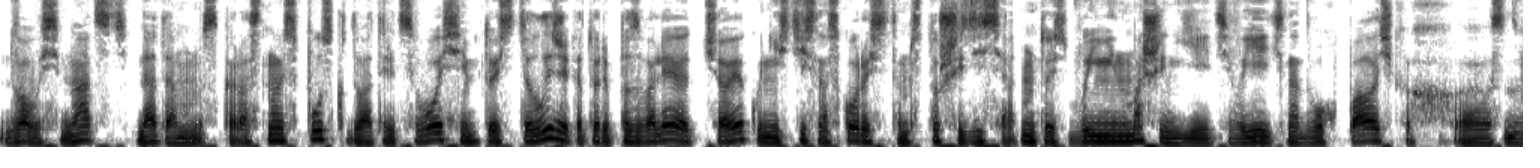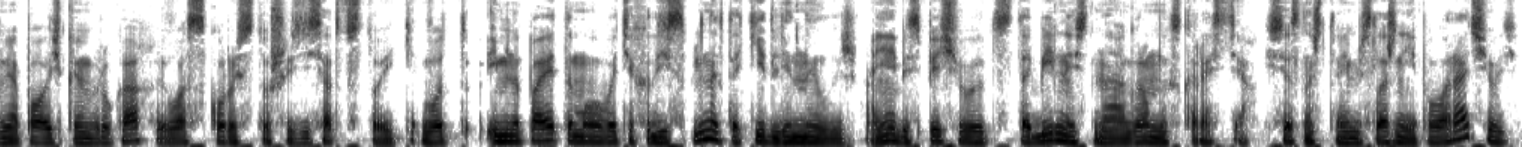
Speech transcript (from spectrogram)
2.18, да, там скоростной спуск 2.38. То есть это лыжи, которые позволяют человеку нестись на скорости там 160. Ну, то есть вы не на машине едете, вы едете на двух палочках э, с двумя палочками в руках, и у вас скорость 160 в стойке. Вот именно поэтому в этих дисциплинах такие длинные лыжи. Они обеспечивают стабильность на огромных скоростях. Естественно, что им сложнее поворачивать,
